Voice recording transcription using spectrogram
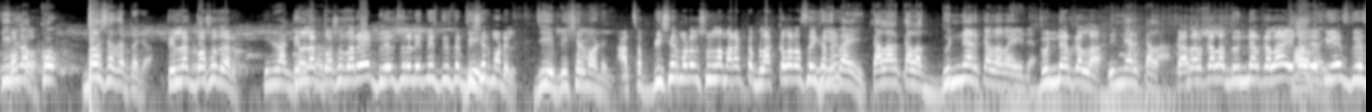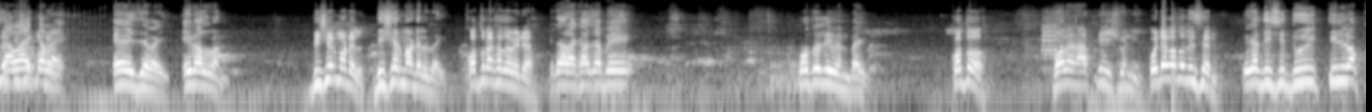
তিন লক্ষ দশ হাজার টাকা। তিন লাখ দশ হাজার? তিন লাখ দশ হাজারে। ডুয়েল চ্যানেল এবিএস দুই হাজার বিশের মডেল জি বিশের মডেল আচ্ছা বিশের মডেল শুনলাম আর একটা ব্ল্যাক কালার আছে এখানে। ভাই কালার কালার দুনিয়ার কালা ভাই এটা। দুনিয়ার কালা। দুনিয়ার কালা। কালার কালা দুনিয়ার কালা এটা হ্যাঁ এবিএস দুই হাজার বিশের মডেল এই যে ভাই এই বললাম বিশের মডেল বিশের মডেল ভাই। কত রাখা যাবে এটা? এটা রাখা যাবে কত দিবেন ভাই? কত? বলেন আপনি শুনি। ওইটা কত দিচ্ছেন এটা দিছি দুই তিন লক্ষ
